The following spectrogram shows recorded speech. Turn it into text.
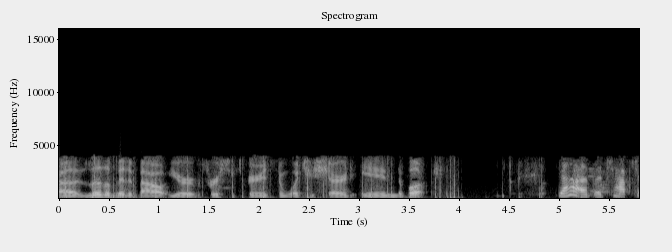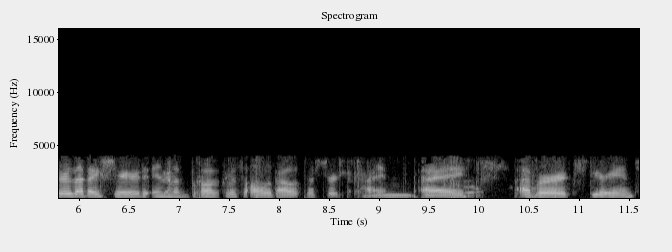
a little bit about your first experience and what you shared in the book? Yeah, the chapter that I shared in the book was all about the first time I ever experienced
